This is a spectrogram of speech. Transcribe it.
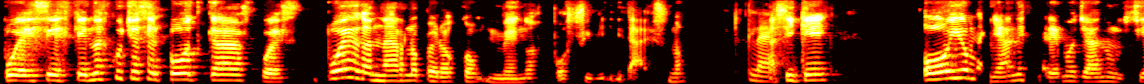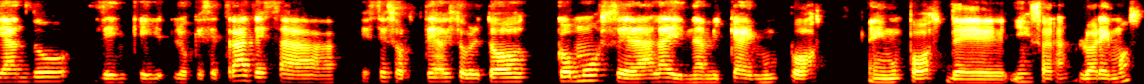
pues si es que no escuchas el podcast, pues puedes ganarlo, pero con menos posibilidades, ¿no? Claro. Así que hoy o mañana estaremos ya anunciando de que, lo que se trata esa, este sorteo y sobre todo cómo será la dinámica en un post en un post de Instagram, lo haremos.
